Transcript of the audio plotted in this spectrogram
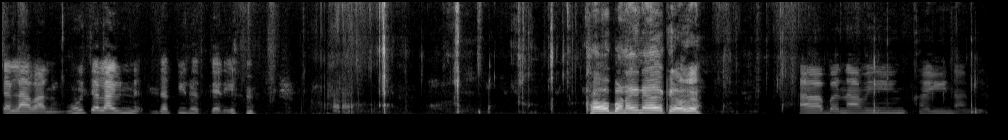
ચલાવવાનું. હું ચલાવીને જતી રત કરી. ખાવા બનાવીને આવ્યા કે હવે? આ બનાવીને ખાઈને આવ્યા.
